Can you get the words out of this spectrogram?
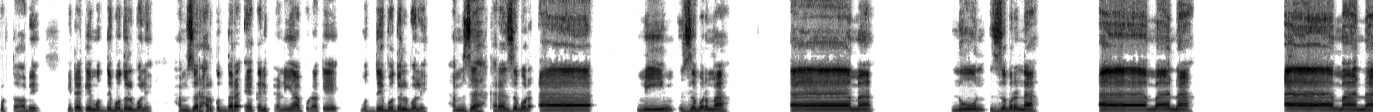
পড়তে হবে। এটাকে মধ্যে বদল বলে। হামজার হরকত দ্বারা এক আলিফ টানিয়া পুরাকে মধ্যে বদল বলে। হামজাহ খারাজবর আ, মিম জবর মা আমা নুন জবর না আমানা আমানা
